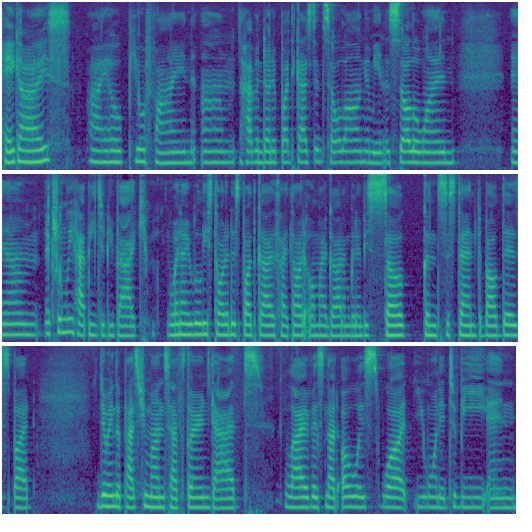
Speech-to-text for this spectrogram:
Hey guys, I hope you're fine. Um, I haven't done a podcast in so long. I mean, a solo one, and I'm extremely happy to be back. When I really started this podcast, I thought, oh my god, I'm gonna be so consistent about this. But during the past few months, I've learned that life is not always what you want it to be, and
